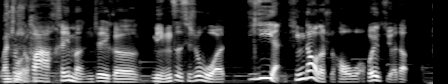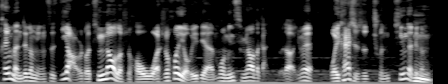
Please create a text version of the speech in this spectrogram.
关注了。说实话，黑门这个名字，其实我第一眼听到的时候，我会觉得黑门这个名字，第一耳朵听到的时候，我是会有一点莫名其妙的感觉的，因为我一开始是纯听的这个名字，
